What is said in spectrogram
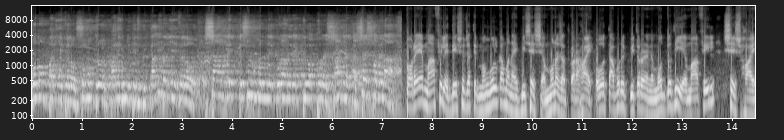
কলম বানিয়ে ফেলো সমুদ্রের পানিগুলিকে যদি কালি বানিয়ে ফেলো শান লিখতে শুরু করলে কোরআনের একটি অক্ষরে শান লেখা শেষ হবে না। পরে মাহফিলে দেশ জাতির মঙ্গল কামনায় বিশেষ মোনাজাত করা হয় ও তাবরিক বিতরণের মধ্য দিয়ে মাহফিল শেষ হয়।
